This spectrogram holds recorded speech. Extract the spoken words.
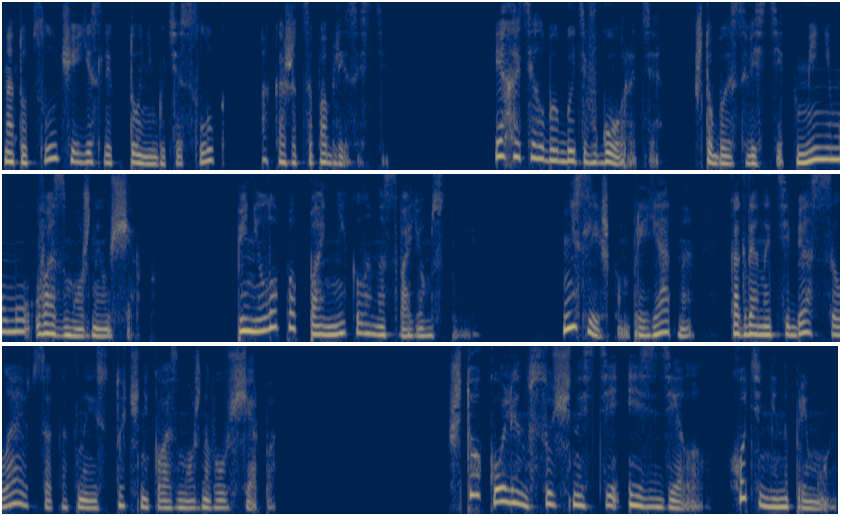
на тот случай, если кто-нибудь из слуг окажется поблизости. «Я хотел бы быть в городе, чтобы свести к минимуму возможный ущерб». Пенелопа поникла на своем стуле. Не слишком приятно, когда на тебя ссылаются как на источник возможного ущерба. Что Колин в сущности и сделал, хоть и не напрямую.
